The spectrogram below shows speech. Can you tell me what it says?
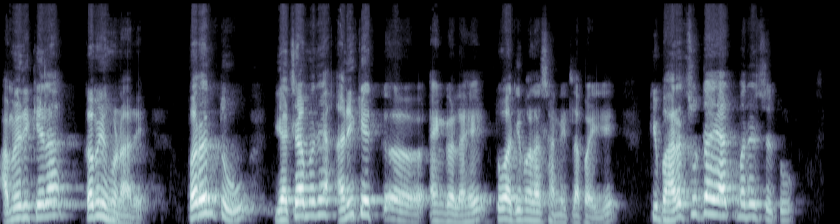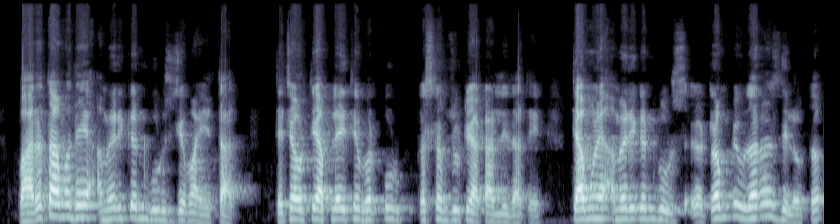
अमेरिकेला कमी होणार आहे. परंतु याच्यामध्ये अनेक एक अँगल आहे. तो आधी मला सांगितला पाहिजे की भारतसुद्धा यातमध्येच येतो. भारतामध्ये अमेरिकन गुड्स जेव्हा येतात त्याच्यावरती आपल्या इथे भरपूर कस्टम ड्युटी आकारली जाते. त्यामुळे अमेरिकन गुड्स ट्रम्पने उदाहरणच दिलं होतं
